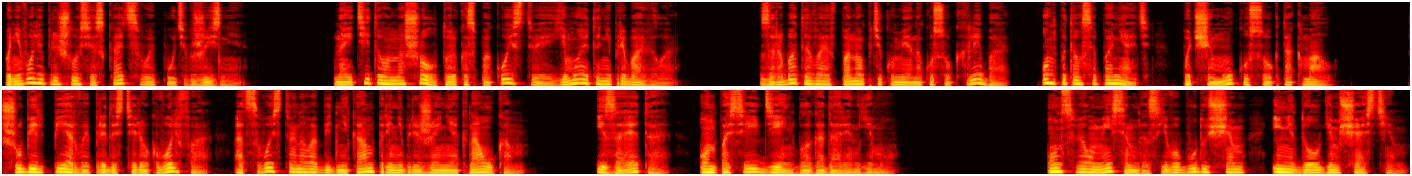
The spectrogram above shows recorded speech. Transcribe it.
поневоле пришлось искать свой путь в жизни. Найти-то он нашел, только спокойствие ему это не прибавило. Зарабатывая в паноптикуме на кусок хлеба, он пытался понять, почему кусок так мал. Шубель первый предостерег Вольфа от свойственного беднякам пренебрежения к наукам. И за это он по сей день благодарен ему. Он свел Мессинга с его будущим и недолгим счастьем,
